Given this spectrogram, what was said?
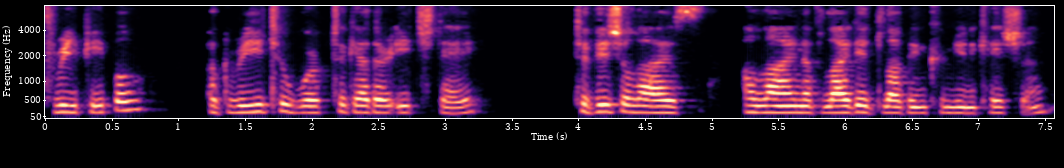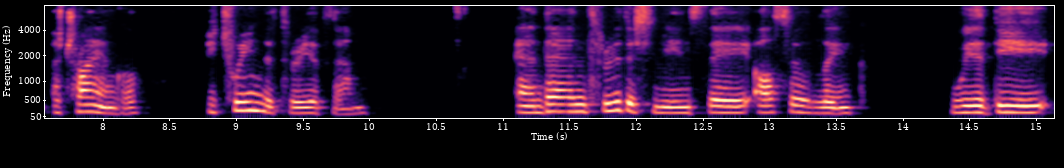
Three people agree to work together each day to visualize a line of lighted, loving communication, a triangle, between the three of them and then through this means, they also link with the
